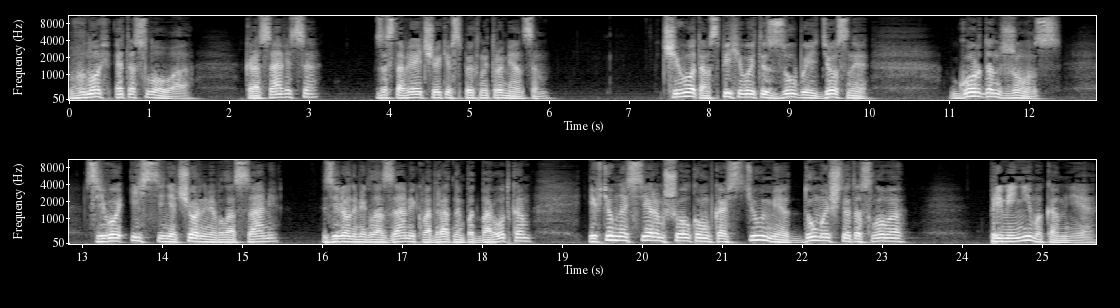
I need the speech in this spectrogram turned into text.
Вновь это слово «красавица» заставляет щеки вспыхнуть румянцем. Чего там, вспихивают из зубы и десны. Гордон Джонс с его истинно черными волосами, зелеными глазами, квадратным подбородком и в темно-сером шелковом костюме думает, что это слово применимо ко мне.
